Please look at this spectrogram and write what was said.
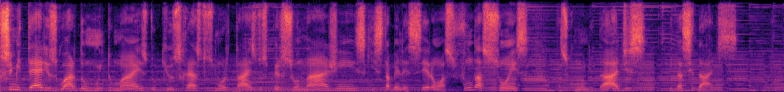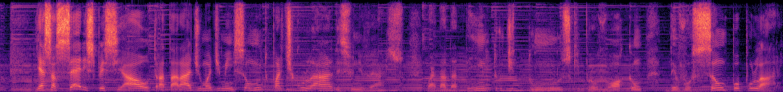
Os cemitérios guardam muito mais do que os restos mortais dos personagens que estabeleceram as fundações das comunidades e das cidades. E essa série especial tratará de uma dimensão muito particular desse universo, guardada dentro de túmulos que provocam devoção popular.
